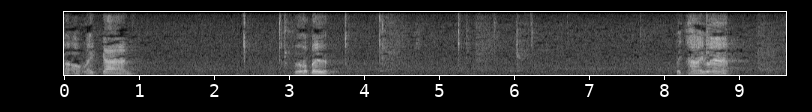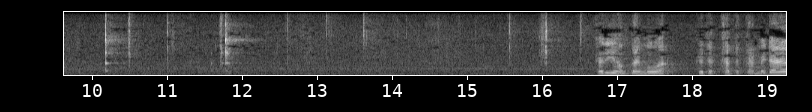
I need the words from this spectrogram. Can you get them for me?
มาออกรายการ แล้วก็ไป ไปทายว่า คดีของแตงโมอะเกิดจากฆาตกรรมไม่ได้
